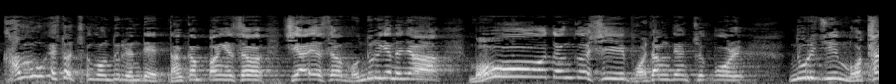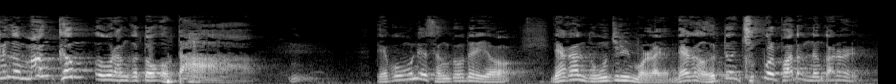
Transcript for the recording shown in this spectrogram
감옥에서 천국 누리는데 단칸방에서 지하에서 못 누리겠느냐? 모든 것이 보장된 축복을 누리지 못하는 것만큼 억울한 것도 없다. 음? 대부분의 성도들이요, 내가 누군지를 몰라요. 내가 어떤 축복을 받았는가를 어?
